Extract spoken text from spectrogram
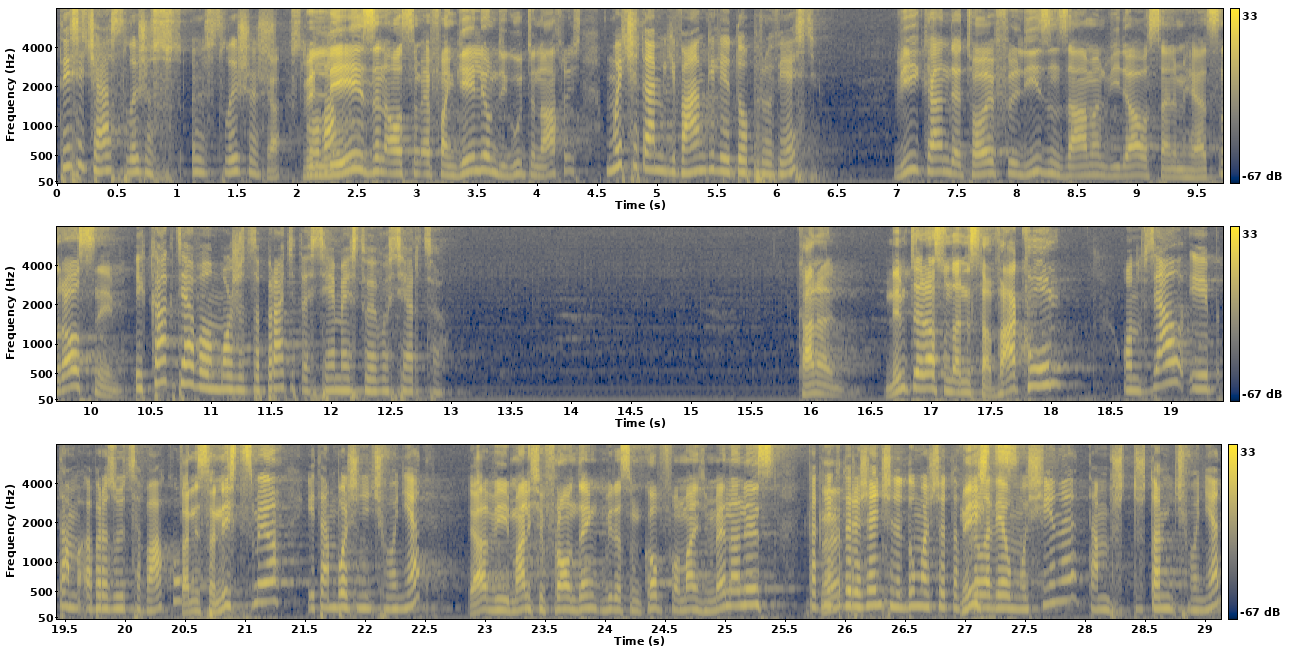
Ты сейчас слышишь, э, слышишь Ja. Wir слово. lesen aus dem Evangelium die gute Nachricht. Мы читаем Евангелие, добрую весть. Wie kann der Teufel diesen Samen wieder aus seinem Herzen rausnehmen? И как дьявол может забрать это семя из твоего сердца? Kann er, nimmt er das und dann ist da Vakuum? Он взял, и там образуется вакуум, Dann ist da nichts mehr? и там больше ничего нет. Ja, wie manche Frauen denken, wie das im Kopf von manchen Männern ist. Как Ne? некоторые женщины думают, что это в Nichts. голове у мужчины, там, что там ничего нет.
